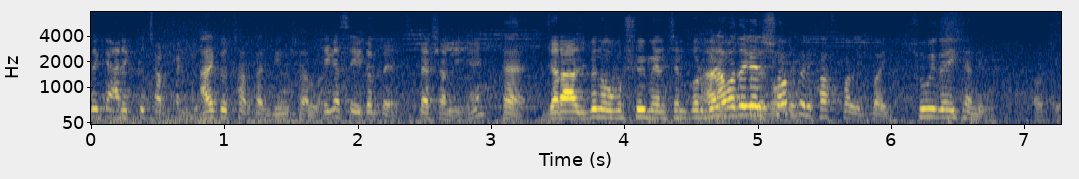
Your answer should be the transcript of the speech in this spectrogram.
থেকে আরেকটু ছাড় থাকবে। আরেকটু ছাড় থাকবে ইনশাল্লাহ ঠিক আছে এটাতে স্পেশালি হ্যাঁ? হ্যাঁ। যারা আসবেন অবশ্যই মেনশন করবেন। আমাদের কাছে সব করে ফার্স্ট মালিক ভাই। সুবিধা এইখানে ওকে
